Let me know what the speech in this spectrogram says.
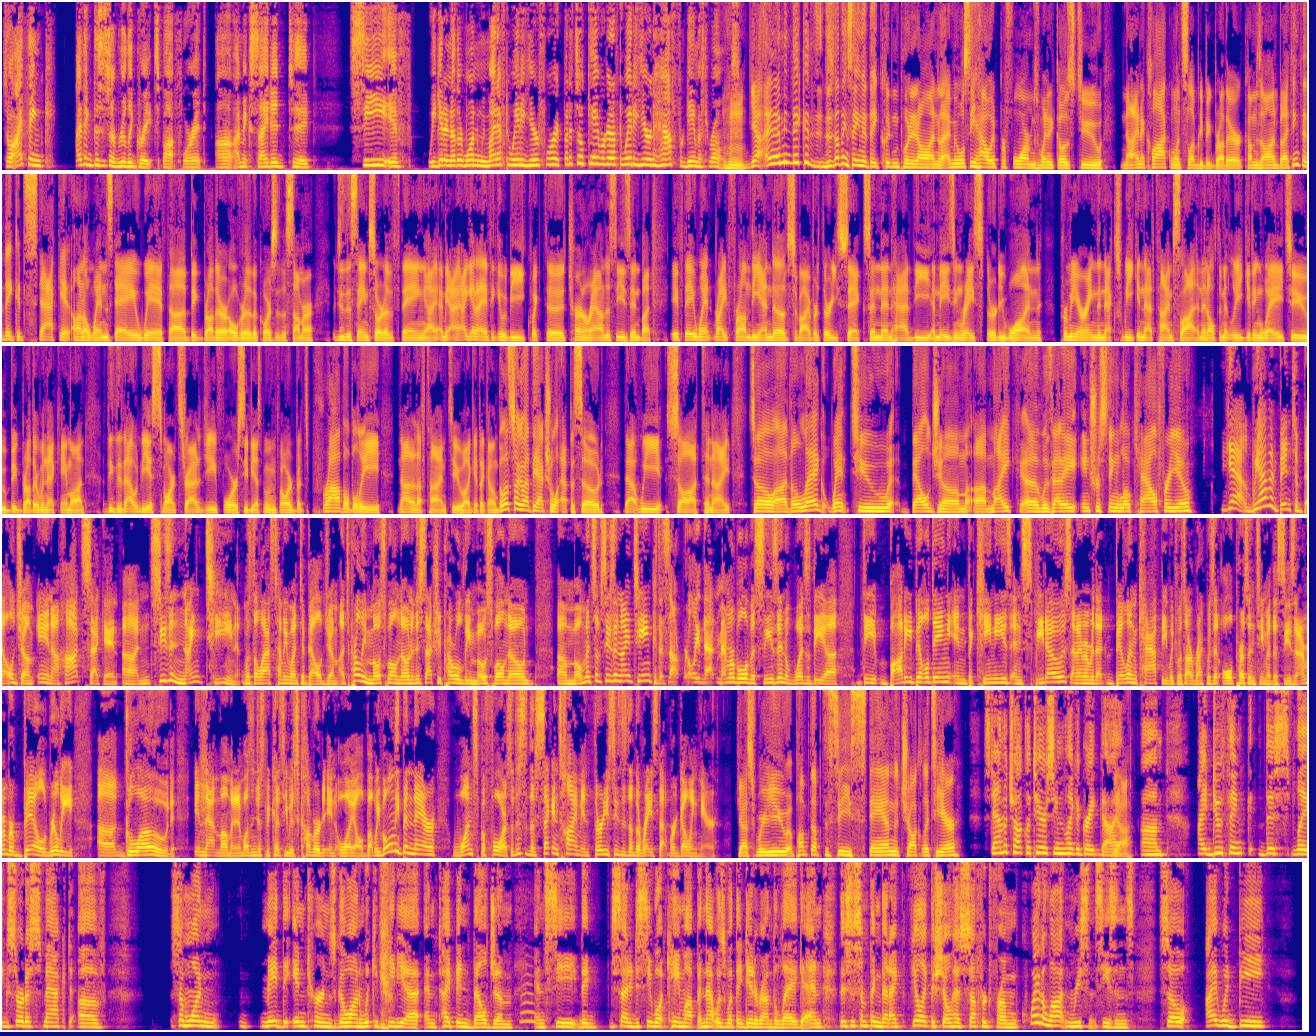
So I think I think this is a really great spot for it. Uh, I'm excited to see if we get another one. We might have to wait a year for it, but it's okay. We're gonna have to wait a year and a half for Game of Thrones. Mm-hmm. Yeah, and I mean they could. There's nothing saying that they couldn't put it on. I mean, we'll see how it performs when it goes to nine o'clock once Celebrity Big Brother comes on. But I think that they could stack it on a Wednesday with uh, Big Brother over the course of the summer. Do the same sort of thing. I, I mean, I, again, I think it would be quick to turn around the season. But if they went right from the end of Survivor 36 and then had the Amazing Race 31 premiering the next week in that time slot and then ultimately giving way to Big Brother when that came on. I think that that would be a smart strategy for CBS moving forward, but it's probably not enough time to uh, get that going. But let's talk about the actual episode that we saw tonight. So uh, the leg went to Belgium. Uh, Mike, uh, was that a interesting locale for you? Yeah, we haven't been to Belgium in a hot second. Uh, season 19 was the last time we went to Belgium. It's probably most well known, and this is actually probably most well known uh, moments of season 19 because it's not really that memorable of a season. Was the uh, the bodybuilding in bikinis and speedos, and I remember that Bill and Cathi, which was our requisite old person team of the season. I remember Bill really uh, glowed in that moment, and it wasn't just because he was covered in oil. But we've only been there once before, so this is the second time in 30 seasons of the race that we're going here. Jess, were you pumped up to see Stan the Chocolatier? Stan the Chocolatier seemed like a great guy. Yeah. Um, I do think this leg sort of smacked of someone made the interns go on Wikipedia and type in Belgium and see, they decided to see what came up and that was what they did around the leg. And this is something that I feel like the show has suffered from quite a lot in recent seasons. So I would be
